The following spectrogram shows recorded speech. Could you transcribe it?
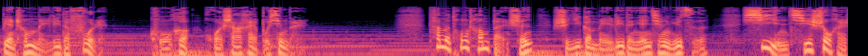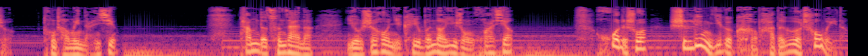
变成美丽的妇人，恐吓或杀害不幸的人。他们通常本身是一个美丽的年轻女子，吸引其受害者通常为男性。他们的存在呢，有时候你可以闻到一种花香，或者说是另一个可怕的恶臭味道。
